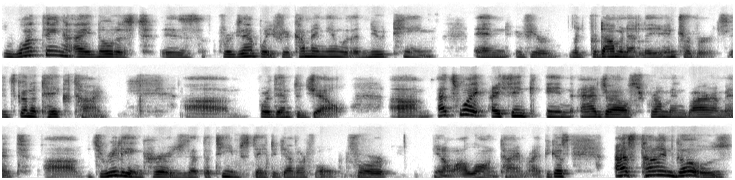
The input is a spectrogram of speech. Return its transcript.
one thing I noticed is, for example, if you're coming in with a new team, and if you're like predominantly introverts, it's going to take time um, for them to gel. Um, that's why I think in agile Scrum environment, uh, it's really encouraged that the team stay together for for you know a long time, right? Because as time goes,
